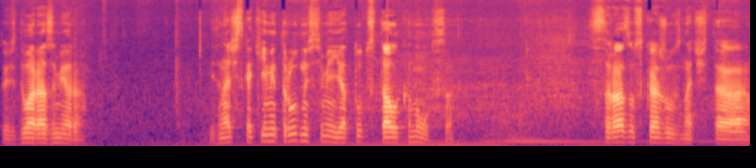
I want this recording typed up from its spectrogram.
То есть два размера. И значит, с какими трудностями я тут столкнулся сразу скажу, значит, а,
